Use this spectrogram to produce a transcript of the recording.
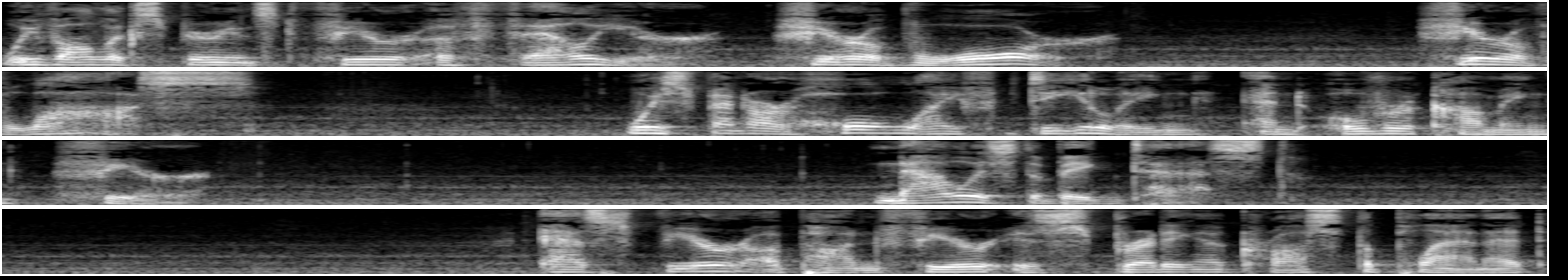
We've all experienced fear of failure, fear of war, fear of loss. We spend our whole life dealing and overcoming fear. Now is the big test as fear upon fear is spreading across the planet,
